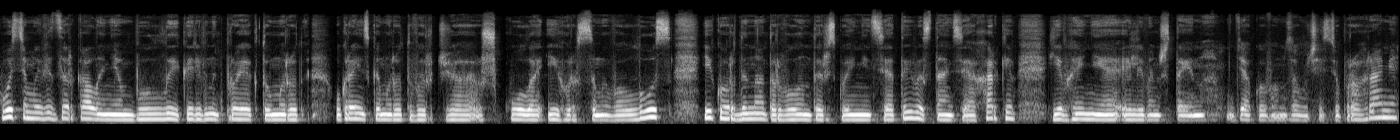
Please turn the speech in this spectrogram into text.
Гостями відзеркалення були керівник проєкту «Миро- Українська миротворча школа Ігор Семиволос і координатор волонтерської ініціативи станція Харків Євгенія Лівенштейн. Дякую вам за участь у програмі.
